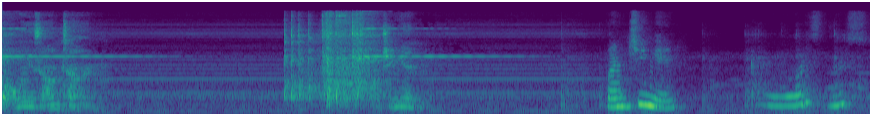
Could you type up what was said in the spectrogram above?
Always on time. Punching in. Punching in. What is this?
